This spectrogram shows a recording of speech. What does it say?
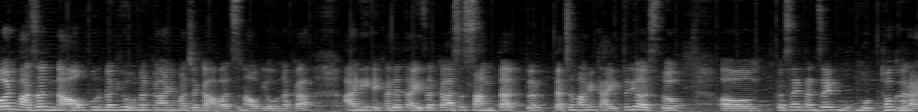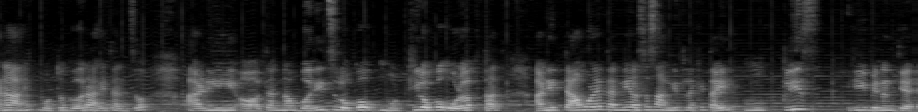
पण माझं नाव पूर्ण घेऊ नका आणि माझ्या गावाचं नाव घेऊ नका. आणि एखाद्या ताई जर का असं सांगतात तर त्याच्यामागे काहीतरी असतं. कसं आहे त्यांचं एक मोठं घराणं आहे मोठं घर आहे त्यांचं. आणि त्यांना बरीच लोक मोठी लोक ओळखतात. आणि त्यामुळे त्यांनी असं सांगितलं की ताई प्लीज ही विनंती आहे.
